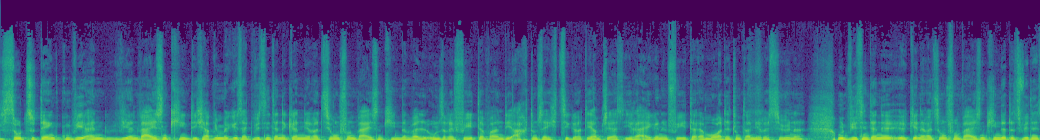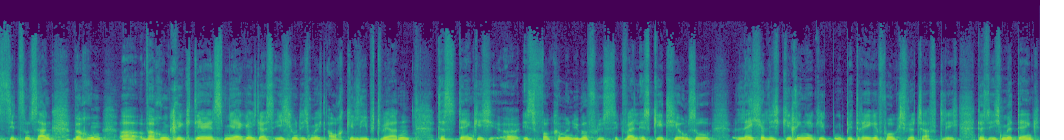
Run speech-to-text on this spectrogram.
so zu denken wie ein, wie ein Waisenkind. Ich habe immer gesagt, wir sind eine Generation von Waisenkindern, weil unsere Väter waren die 68er, die haben zuerst ihre eigenen Väter ermordet und dann ihre Söhne. Und wir sind eine äh, Generation von Waisenkindern, dass wir jetzt sitzen und sagen, warum, äh, warum kriegt der jetzt mehr Geld als ich und ich möchte auch geliebt werden? Das, denke ich, äh, ist vollkommen überflüssig, weil es geht hier um so lächerlich geringe Beträge volkswirtschaftlich, dass ich mir denke,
